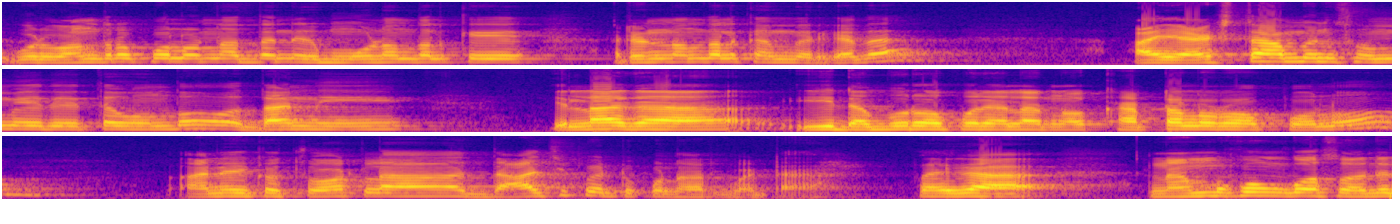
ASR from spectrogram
ఇప్పుడు వంద రూపాయలు ఉన్న దాన్ని మూడు వందలకి రెండు వందలకి అమ్మారు కదా? ఆ ఎక్స్ట్రా అమ్మిన సొమ్ము ఏదైతే ఉందో దాన్ని ఇలాగా ఈ డబ్బు రూపాయలు ఎలా కట్టల రూపంలో అనేక చోట్ల దాచిపెట్టుకున్నారన్నమాట. పైగా నమ్మకం కోసం అంటే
